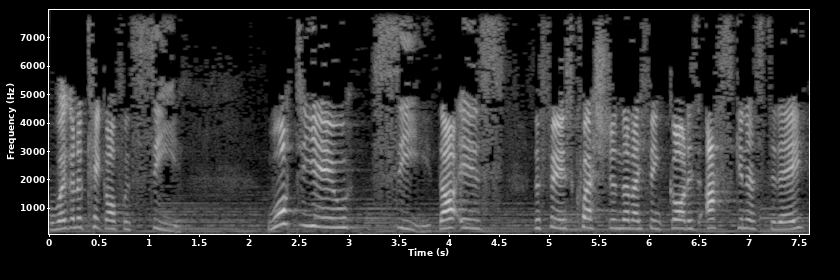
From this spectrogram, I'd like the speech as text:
We're going to kick off with see. What do you see? That is the first question that I think God is asking us today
